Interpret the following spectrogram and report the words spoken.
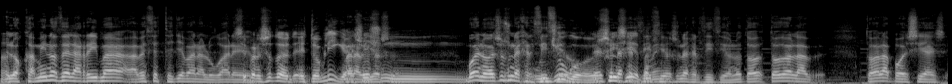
los caminos de la rima a veces te llevan a lugares. Sí, pero eso te, te obliga. Eso es un. Bueno, eso es un ejercicio. yugo, es sí, un ejercicio, es un ejercicio. ¿no? Todo- toda, la, toda la poesía es,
